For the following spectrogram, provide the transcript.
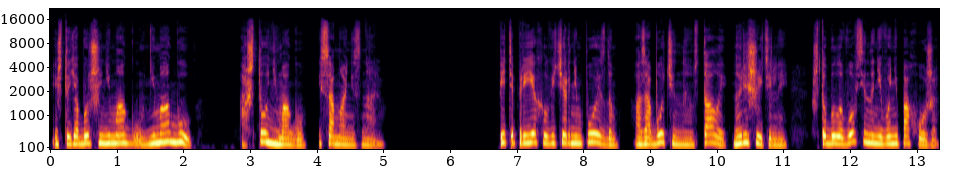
и что я больше не могу, не могу. А что не могу, и сама не знаю. Петя приехал вечерним поездом, озабоченный, усталый, но решительный, что было вовсе на него не похоже.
